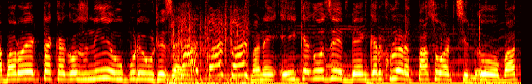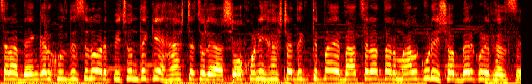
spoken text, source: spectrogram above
আবারও একটা কাগজ নিয়ে উপরে উঠে যায়। মানে এই কাগজে ব্যাংকার খোলার পাসওয়ার্ড ছিল। তো বাচ্চারা ব্যাংকার খুলতেছিল আর পিছন থেকে হাঁসটা চলে আসে। তখনই হাঁসটা দেখতে পায় বাচ্চারা তার মাল করে সব বের করে ফেলছে।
